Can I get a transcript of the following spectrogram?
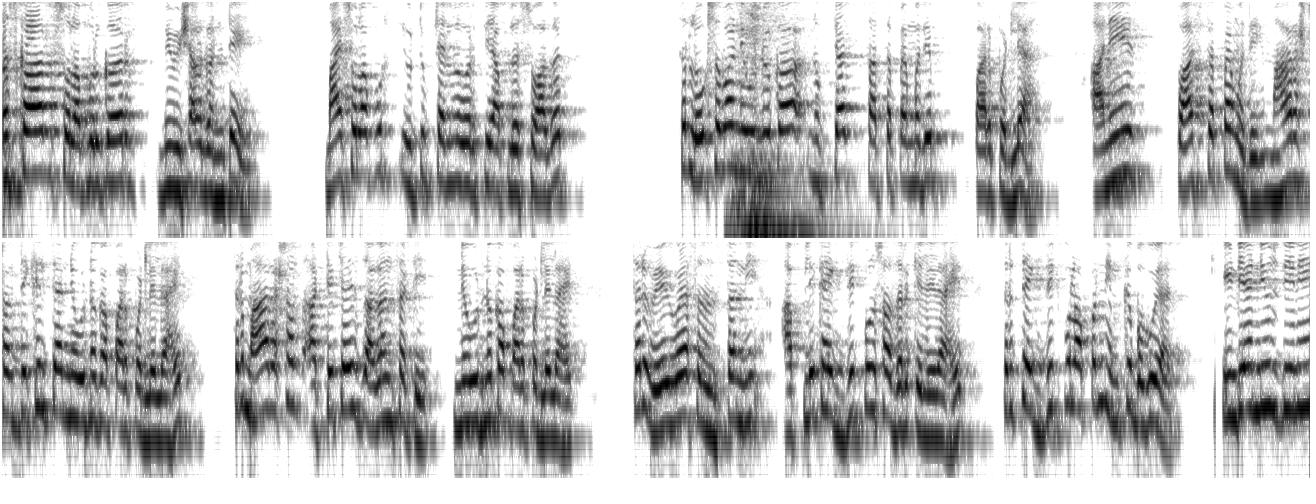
नमस्कार सोलापूरकर. मी विशाल घंटे. माय सोलापूर यूट्यूब चॅनलवरती आपलं स्वागत. तर लोकसभा निवडणुका नुकत्याच सात टप्प्यामध्ये पार पडल्या आणि पाच टप्प्यामध्ये महाराष्ट्रात देखील त्या निवडणुका पार पडलेल्या आहेत. तर महाराष्ट्रात अठ्ठेचाळीस जागांसाठी निवडणुका पार पडलेल्या आहेत. तर वेगवेगळ्या संस्थांनी आपले काही एक्झिट पोल सादर केलेले आहेत. तर ते एक्झिट पोल आपण नेमके बघूयात. इंडिया न्यूज डीने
